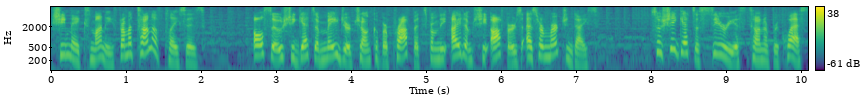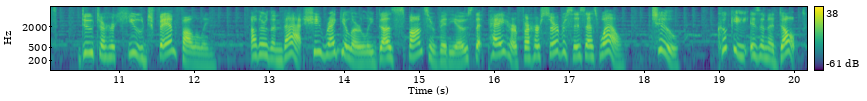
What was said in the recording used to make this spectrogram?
she makes money from a ton of places. Also, she gets a major chunk of her profits from the items she offers as her merchandise so she gets a serious ton of requests due to her huge fan following. Other than that, she regularly does sponsor videos that pay her for her services as well. 2. Cookie is an adult.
